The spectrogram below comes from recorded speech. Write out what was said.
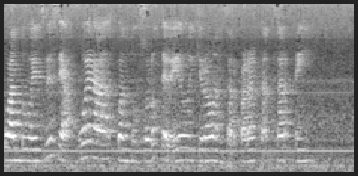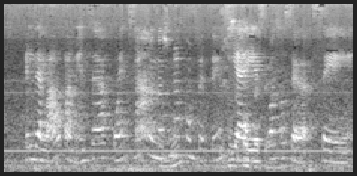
cuando es desde afuera, cuando solo te veo y quiero avanzar para alcanzarte, el de al lado también se da Sí, cuenta. no es una competencia. y ahí es cuando se, se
